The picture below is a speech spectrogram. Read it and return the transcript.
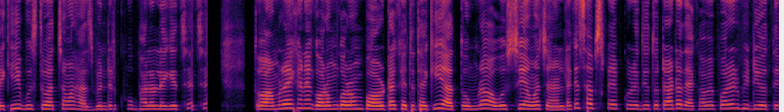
দেখেই বুঝতে পারছ আমার হাজব্যান্ডের খুব ভালো লেগেছে। তো আমরা এখানে গরম গরম পরোটা খেতে থাকি। আর তোমরা অবশ্যই আমার চ্যানেলটাকে সাবস্ক্রাইব করে দিও। তো টাটা, দেখা হবে পরের ভিডিওতে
